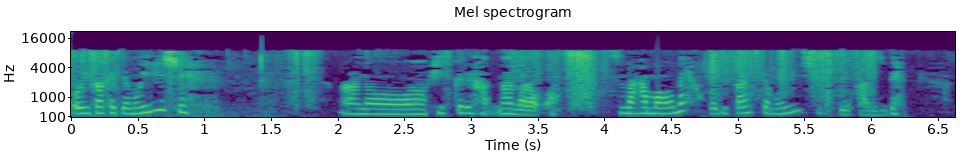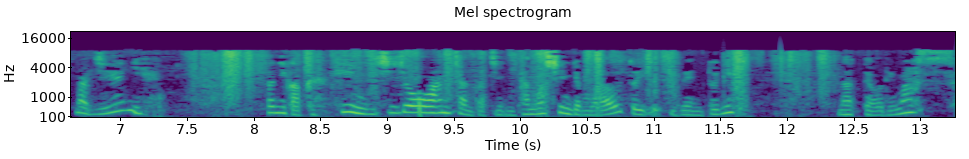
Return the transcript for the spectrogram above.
追いかけてもいいし、あのー、ひっくりは、なんだろう、砂浜をね、掘り返してもいいしっていう感じで、まあ自由に、とにかく非日常ワンちゃんたちに楽しんでもらうというイベントになっております。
